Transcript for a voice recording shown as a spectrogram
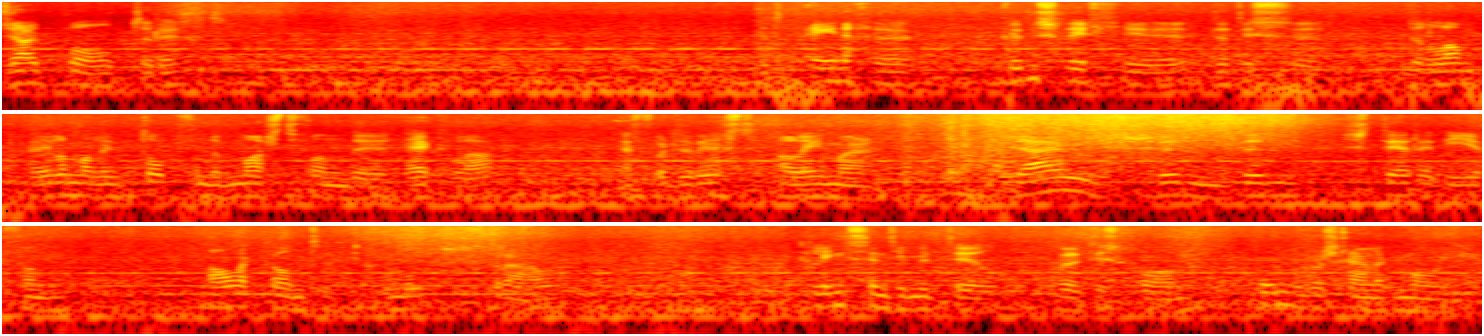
Zuidpool terecht. Het enige kunstlichtje, dat is de lamp helemaal in top van de mast van de Hekla. En voor de rest alleen maar duizenden sterren die je van alle kanten tegemoet stralen. Klinkt sentimenteel, maar het is gewoon onwaarschijnlijk mooi hier.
